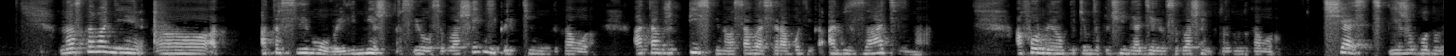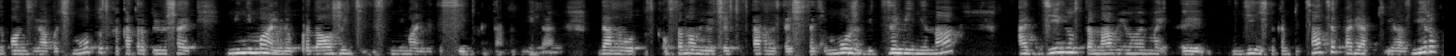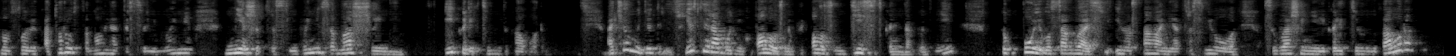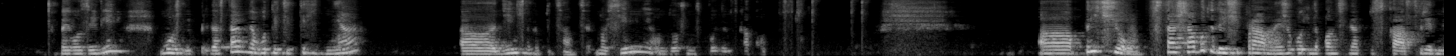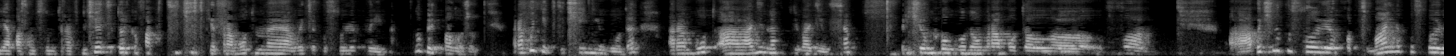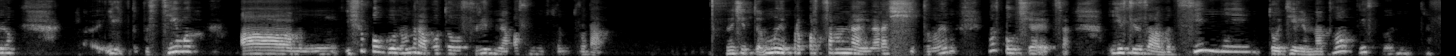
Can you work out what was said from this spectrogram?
на основании а, отраслевого или межотраслевого соглашения и коллективных договоров, а также письменного согласия работника обязательно оформленного путем заключения отдельного соглашения по трудовому договору, часть ежегодного дополнительного оплачиваемого отпуска, который превышает минимальную продолжительность, минимальная это 7 календарных дней да, данного отпуска, установленную частью второй настоящей статьи, может быть заменена отдельно устанавливаемой э, денежной компенсацией в порядке и размерах, на условиях которой установлены отраслевыми, межотраслевыми соглашениями и коллективными договорами. О чем идет речь? Если работнику положено, предположим, 10 календарных дней, то по его согласию и на основании отраслевого соглашения или коллективного договора, по его заявлению, может быть предоставлено вот эти три дня э, денежной компенсации. Но 7 дней он должен использовать как отпуск. А, Причем стаж работы, дающий право на ежегодные дополнительные отпуска с вредными или опасными условиями включается только фактически отработанное в этих условиях время. Ну, предположим, работник в течение года работ, а, один раз переводился, причем полгода он работал э, в обычных условиях, в оптимальных условиях или в допустимых, а еще полгода он работал с вредными и опасными условиями труда. Значит, мы пропорционально рассчитываем. У нас получается, если за год 7 дней, то делим на 2, 3,5 метра.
